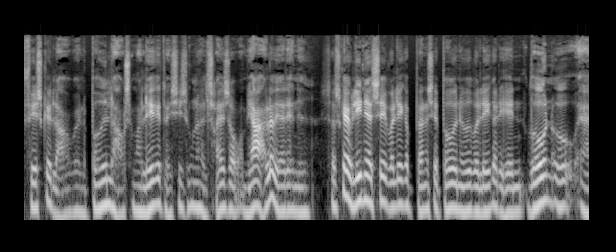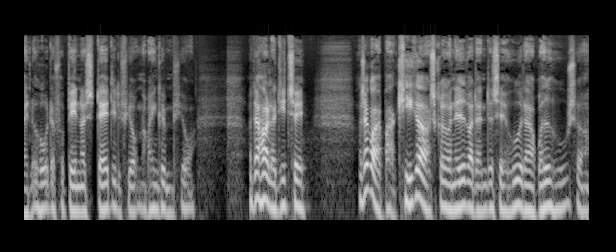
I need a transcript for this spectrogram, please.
fiskelav, eller bådelav, som har ligget der i sidste 150 år. Men jeg har aldrig været dernede. Så skal jeg jo lige ned og se, hvor ligger børnene ser båden ude, hvor ligger det henne. Vånå er en å, der forbinder Stadilfjord med Ringkøben Fjord. Og der holder de til. Og så går jeg bare og kigger og skriver ned, hvordan det ser ud. Der er røde hus og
